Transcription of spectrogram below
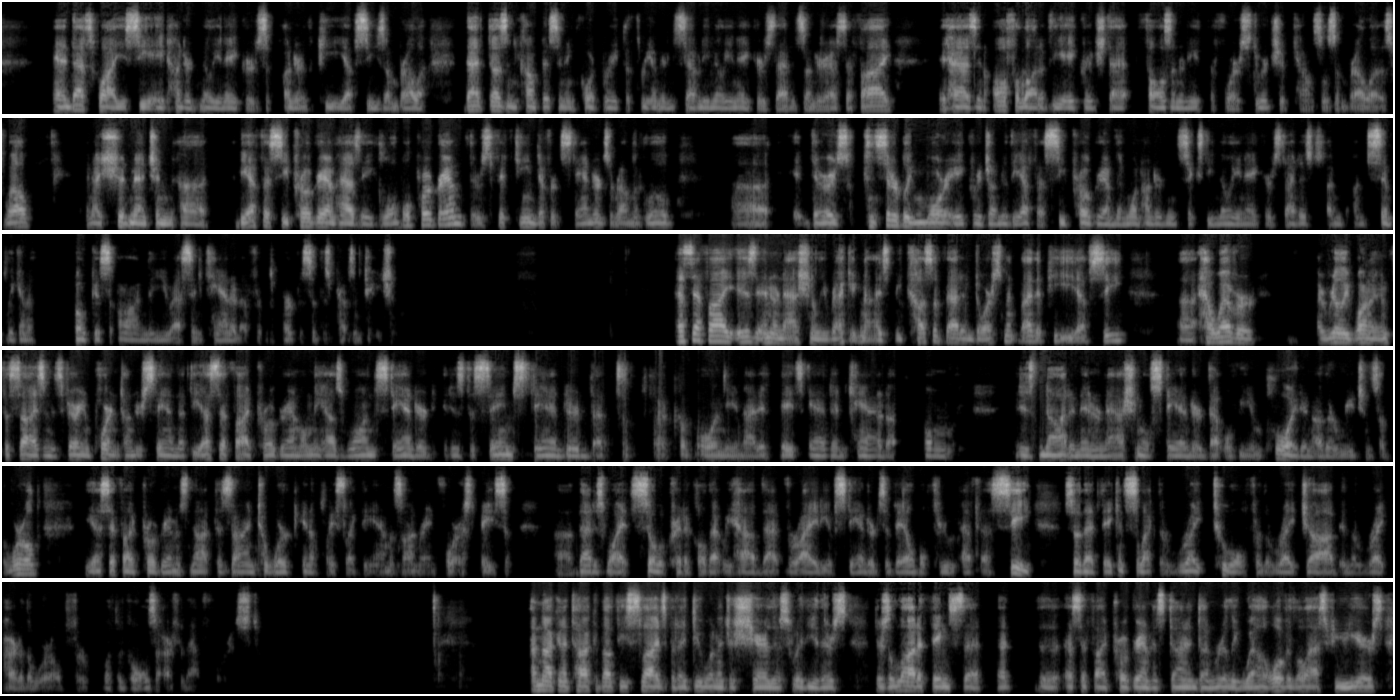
And that's why you see 800 million acres under the PEFC's umbrella. That does encompass and incorporate the 370 million acres that is under SFI it has an awful lot of the acreage that falls underneath the Forest Stewardship Council's umbrella as well. And I should mention uh, the FSC program has a global program. There's 15 different standards around the globe. Uh, there's considerably more acreage under the FSC program than 160 million acres. That is, I'm, I'm simply going to focus on the US and Canada for the purpose of this presentation. SFI is internationally recognized because of that endorsement by the PEFC. Uh, however, I really want to emphasize, and it's very important to understand that the SFI program only has one standard. It is the same standard that's applicable in the United States and in Canada only. It is not an international standard that will be employed in other regions of the world. The SFI program is not designed to work in a place like the Amazon rainforest basin. Uh, that is why it's so critical that we have that variety of standards available through FSC so that they can select the right tool for the right job in the right part of the world for what the goals are for that forest. I'm not going to talk about these slides, but I do want to just share this with you. There's there's a lot of things that that the SFI program has done and done really well over the last few years.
